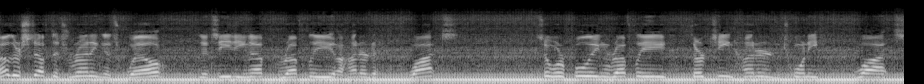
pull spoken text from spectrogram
other stuff that's running as well that's eating up roughly 100 watts. So we're pulling roughly 1320 watts.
